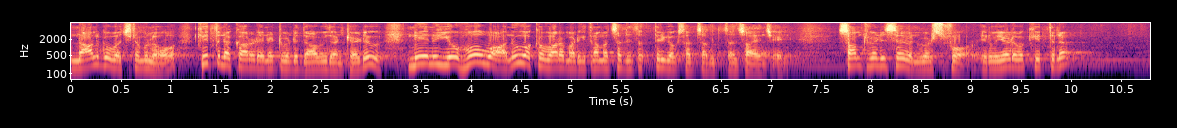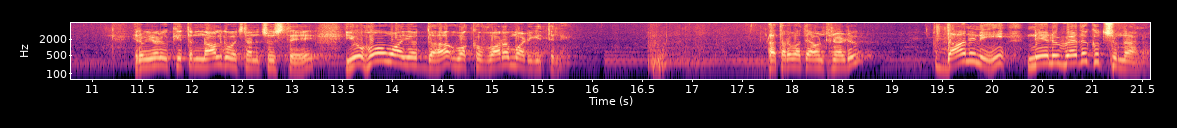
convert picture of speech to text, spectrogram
నాలుగో వచనములో కీర్తనకారుడైనటువంటి దావుదంటాడు అంటాడు నేను యహోవాను ఒక వరం అడుగుతున్నా చదివి తిరిగి ఒకసారి చదువు సాయం చేయండి. Psalm twenty seven verse four ఇరవై ఏడవ కీర్తన. ఇరవై ఏడవ కీర్తన నాలుగవ వచనాన్ని చూస్తే యహోవా యొద్ద ఒక వరం అడిగి తిని. ఆ తర్వాత ఏమంటున్నాడు? దానిని నేను వెదకుచున్నాను.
